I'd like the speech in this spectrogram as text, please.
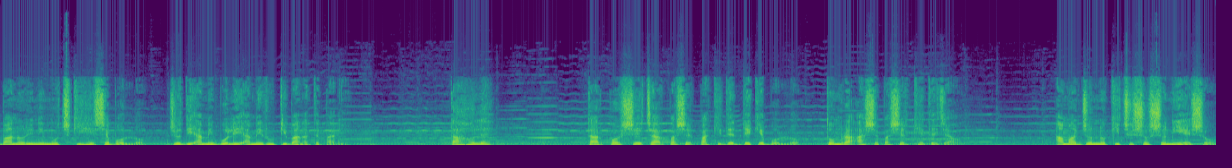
বানরিনী মুচকি হেসে বলল, যদি আমি বলি আমি রুটি বানাতে পারি। তাহলে? তারপর সে চারপাশের পাখিদের ডেকে বলল, তোমরা আশেপাশের খেতে যাও। আমার জন্য কিছু শস্য নিয়ে এসো।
